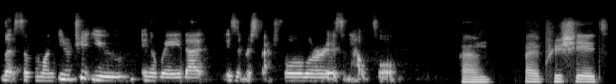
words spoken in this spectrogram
let someone you know treat you in a way that isn't respectful or isn't helpful. Um, i appreciate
